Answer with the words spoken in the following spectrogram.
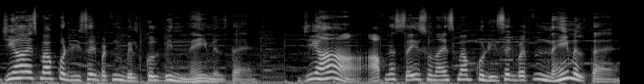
जी हाँ इसमें आपको रिसर्च बटन बिल्कुल भी नहीं मिलता है। जी हाँ आपने सही सुना, इसमें आपको रिसर्च बटन नहीं मिलता है।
